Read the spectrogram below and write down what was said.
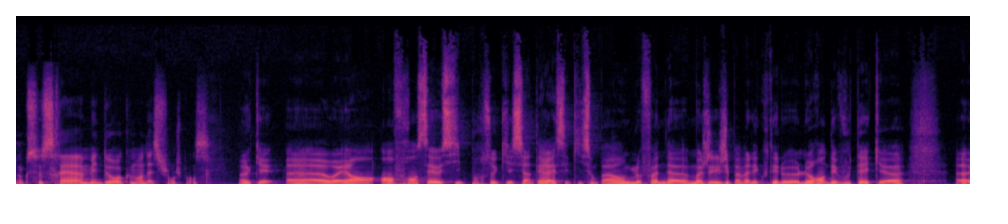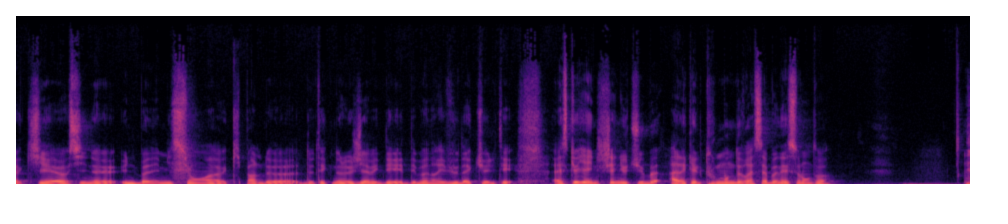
Donc ce serait euh, mes deux recommandations, je pense. Ok, euh, ouais, en, en, français aussi, pour ceux qui s'y intéressent et qui sont pas anglophones, euh, moi j'ai pas mal écouté le, le Rendez-vous Tech, euh, qui est aussi une, une bonne émission qui parle de, de, technologie avec des, des bonnes reviews d'actualité. Est-ce qu'il y a une chaîne YouTube à laquelle tout le monde devrait s'abonner selon toi?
